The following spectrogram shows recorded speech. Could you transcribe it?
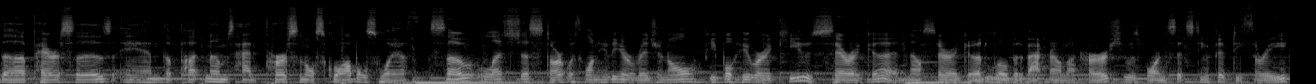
the Parrises and the Putnams had personal squabbles with. So let's just start with one of the original people who were accused, Sarah Good. Now, Sarah Good, a little bit of background on her. She was born in 1653,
